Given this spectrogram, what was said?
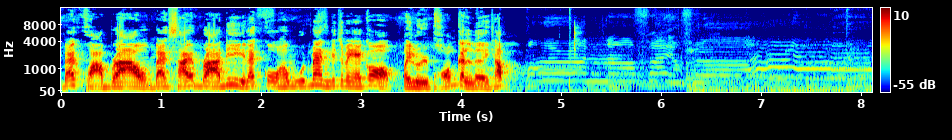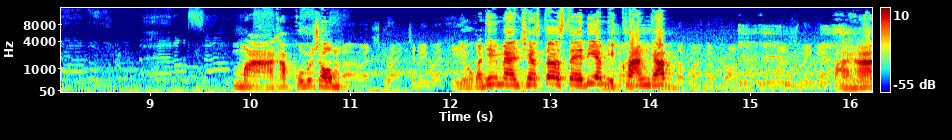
แบ็กขวาบราวน์แบ็กซ้ายบราดี้และโกฮาวูดแมนก็จะเป็นไงก็ไปลุยพร้อมกันเลยครับมาครับคุณผู้ชม อยู่กันที่แมนเชสเตอร์สเตเดียมอีกครั้งครับ ไปฮะ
